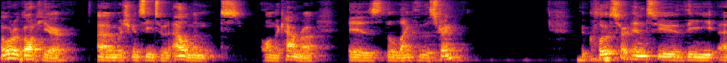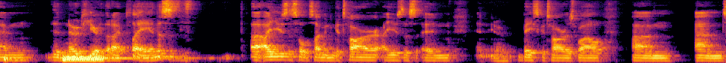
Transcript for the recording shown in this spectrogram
Now what I've got here, um, which you can see to an element on the camera, is the length of the string. The closer into the um, the note here that I play, and this is uh, I use this all the time in guitar. I use this in, in you know bass guitar as well, um, and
